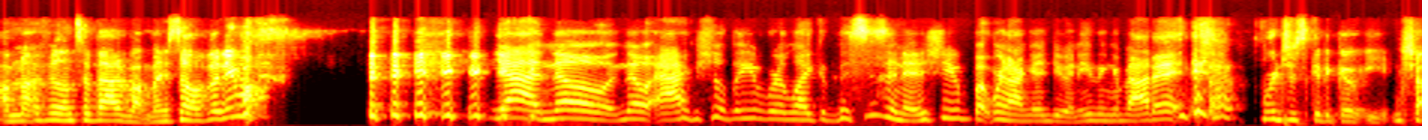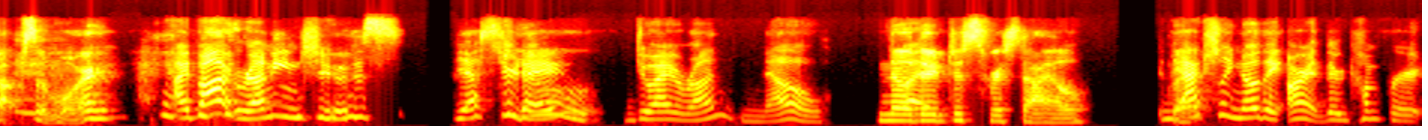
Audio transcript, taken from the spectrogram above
I'm not feeling so bad about myself anymore. Yeah, no, no, actually, we're like, this is an issue, but we're not going to do anything about it. we're just gonna go eat and shop some more. I bought running shoes yesterday. Do I run? No. No, But- they're just for style. Right. Actually, no, they aren't. They're comfort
